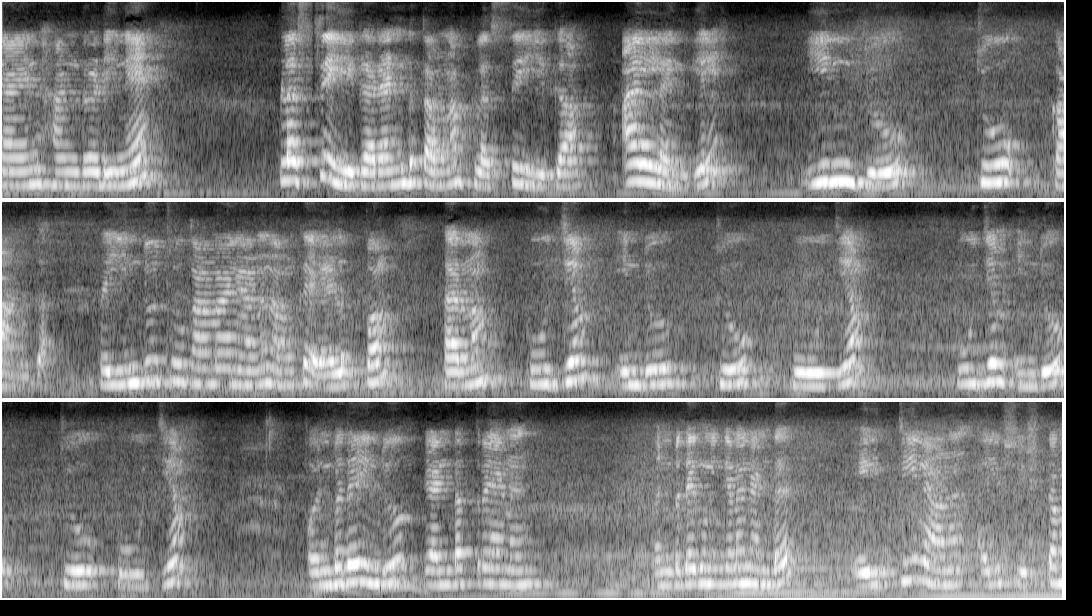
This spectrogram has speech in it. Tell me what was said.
നയൻ ഹൺഡ്രഡിനെ പ്ലസ് ചെയ്യുക രണ്ട് തവണ പ്ലസ് ചെയ്യുക അല്ലെങ്കിൽ ഇന്റു ടു കാണുക. അപ്പോൾ ഇന്റു ടു കാണാനാണ് നമുക്ക് എളുപ്പം. കാരണം പൂജ്യം ഇന്റു ടു പൂജ്യം പൂജ്യം ഇന്റു ടു പൂജ്യം ഒൻപത് ഇന്റു രണ്ട് എത്രയാണ് ഒൻപത് ഗുണിക്കണം രണ്ട്. എയ്റ്റീൻ ആണ് അതിൽ ശിഷ്ടം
